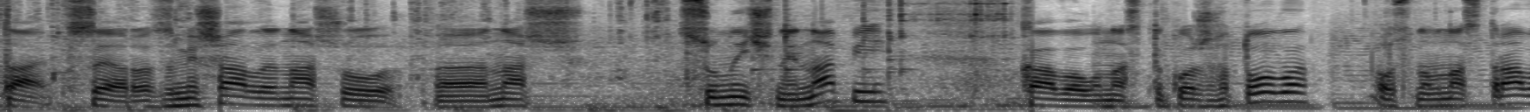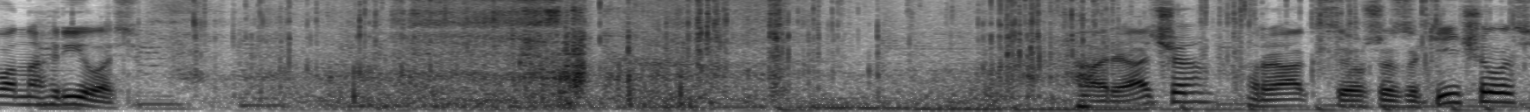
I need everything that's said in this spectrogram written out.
Так, все, розмішали нашу, е, наш суничний напій. Кава у нас також готова. Основна страва нагрілась. Гаряча, реакція вже закінчилась.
